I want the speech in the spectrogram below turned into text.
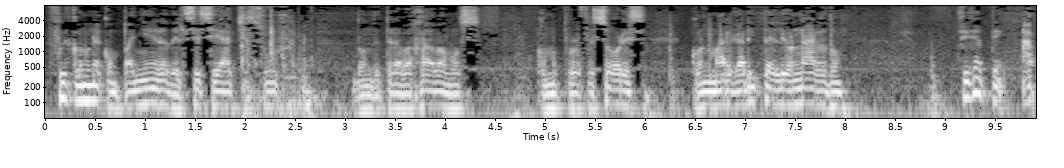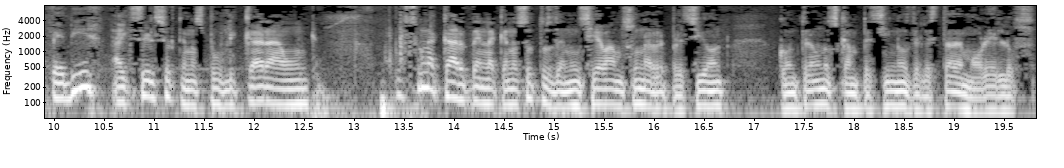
Fui con una compañera del CCH Sur, donde trabajábamos como profesores, con Margarita Leonardo. Fíjate, a pedir a Excelsior que nos publicara un, pues una carta en la que nosotros denunciábamos una represión contra unos campesinos del estado de Morelos.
